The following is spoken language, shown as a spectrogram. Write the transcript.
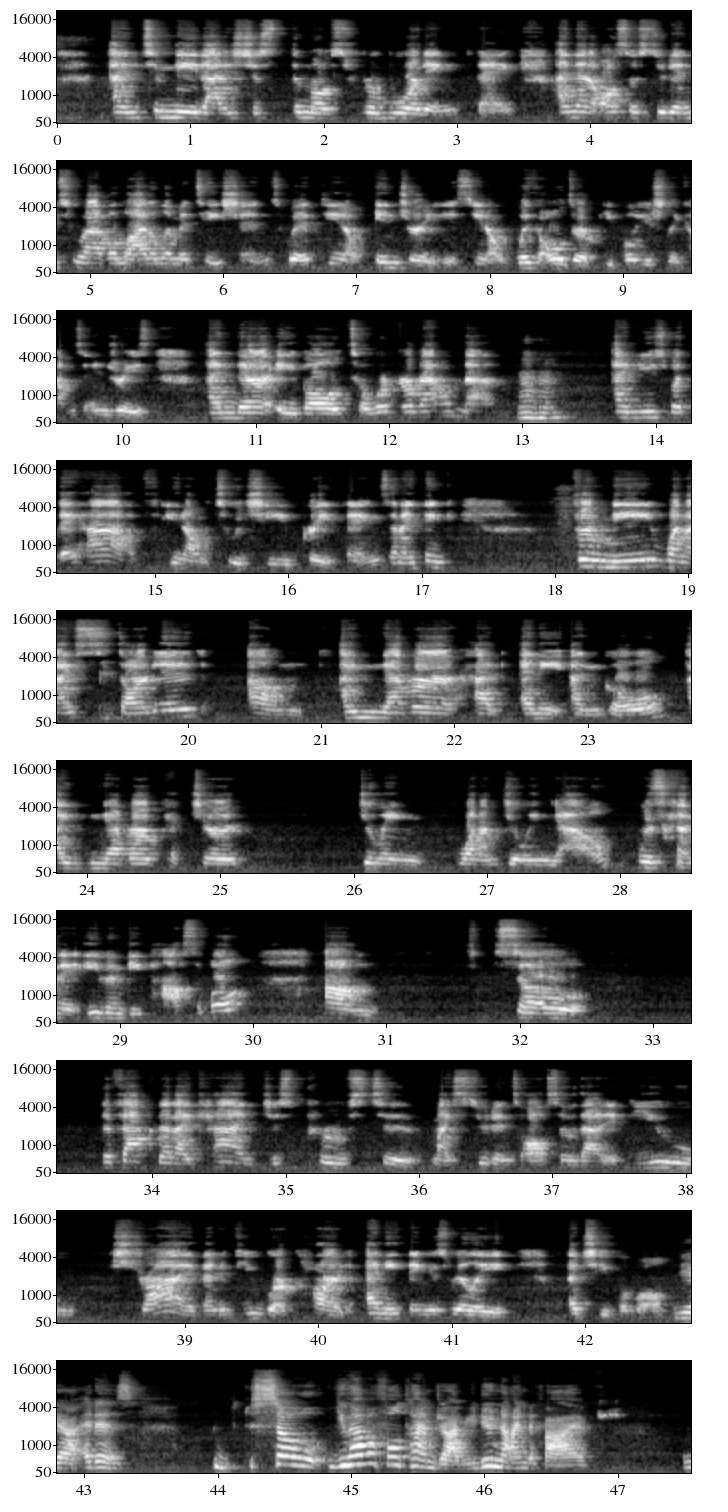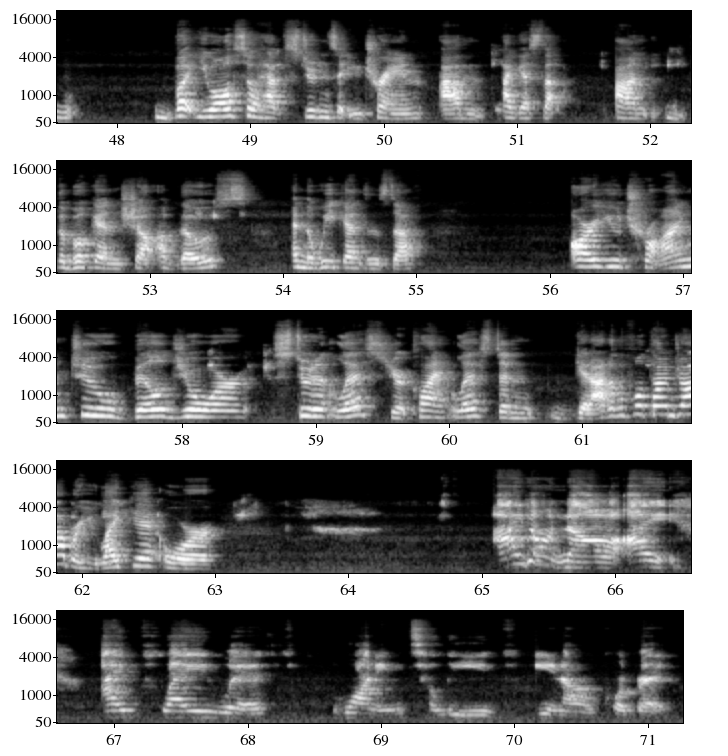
And to me, that is just the most rewarding thing. And then also students who have a lot of limitations with, you know, injuries. You know, with older people usually comes injuries, and they're able to work around them Mm-hmm. and use what they have, you know, to achieve great things. And I think for me, when I started, um, I never had any end goal. I never pictured doing what I'm doing now was going to even be possible. Um, so the fact that I can just proves to my students also that if you strive and if you work hard, anything is really achievable. Yeah, it is. So you have a full time job. You do nine to five, but you also have students that you train. Um, I guess the on the bookend shell of those and the weekends and stuff. Are you trying to build your student list, your client list, and get out of the full time job, or you like it, or I don't know. I I play with wanting to leave, you know, corporate.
